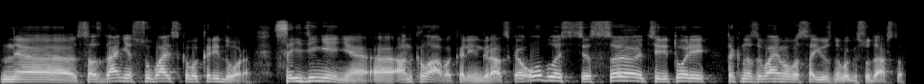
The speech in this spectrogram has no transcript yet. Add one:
э, создания Сувальского коридора, соединения э, анклава Калининградская область с территорией так называемого союзного государства.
